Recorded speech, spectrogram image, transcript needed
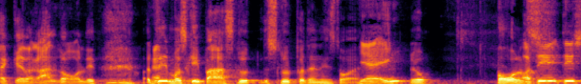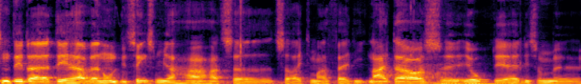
jeg generelt overligt. Og det er måske bare slut, slut på den historie. ja, ikke? Jo. Balls. Og det, det er sådan det, der det har været nogle af de ting, som jeg har, har taget, taget rigtig meget fat i. Nej, der er også, øh, jo, det er ligesom, øh,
